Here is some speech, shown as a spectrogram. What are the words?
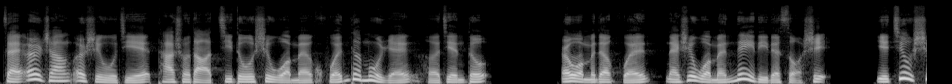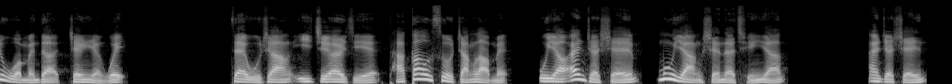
在二章二十五节，他说到基督是我们魂的牧人和监督，而我们的魂乃是我们内里的所事，也就是我们的真人位。在五章一至二节，他告诉长老们，勿要按着神牧养神的群羊。按着神，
